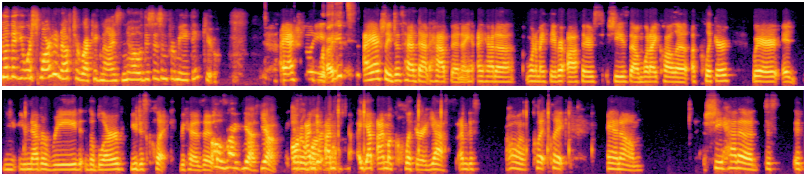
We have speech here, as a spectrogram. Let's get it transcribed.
Good that you were smart enough to recognize, no, this isn't for me. Thank you. I actually right? I actually just had that happen. I, I had a one of my favorite authors. She's um, what I call a, a clicker, where it you, you never read the blurb, you just click because it. Oh, right. Yes. Yeah. Auto I'm. I'm, yep, I'm a clicker. Yes, I'm just oh click click, and um, she had a dis- a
